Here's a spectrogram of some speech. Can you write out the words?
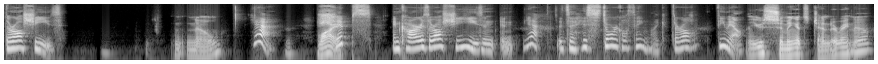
They're all she's. No. Yeah. Why? Ships and cars, they're all she's. And, and yeah, it's a historical thing. Like, they're all female. Are you assuming it's gender right now?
